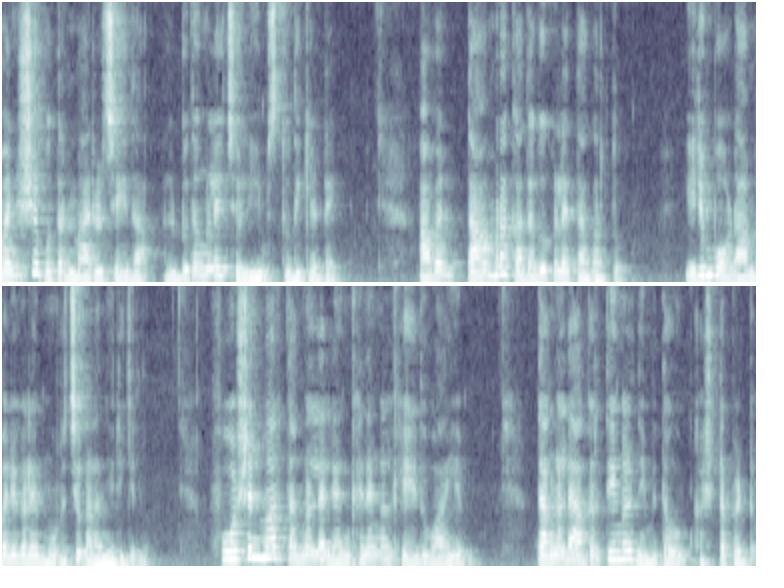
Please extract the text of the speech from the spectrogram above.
മനുഷ്യപുത്രന്മാരിൽ ചെയ്ത അത്ഭുതങ്ങളെ ചൊല്ലിയും സ്തുതിക്കട്ടെ. അവൻ താമ്ര കഥകുകളെ തകർത്തു. ഇരുമ്പോടാമ്പലുകളെ മുറിച്ചു കളഞ്ഞിരിക്കുന്നു. ഫോഷന്മാർ തങ്ങളുടെ ലംഘനങ്ങൾ ഹേതുവായും തങ്ങളുടെ അകൃത്യങ്ങൾ നിമിത്തവും കഷ്ടപ്പെട്ടു.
